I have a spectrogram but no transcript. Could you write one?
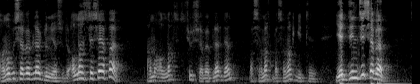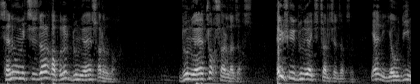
Ama bu sebepler dünyasıdır. Allah istese yapar. Ama Allah şu sebeplerden basamak basamak gittin. Yedinci sebep seni umitsizliğe kapılır dünyaya sarılmak. Dünyaya çok sarılacaksın. Her şeyi dünya için çalışacaksın. Yani Yahudi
